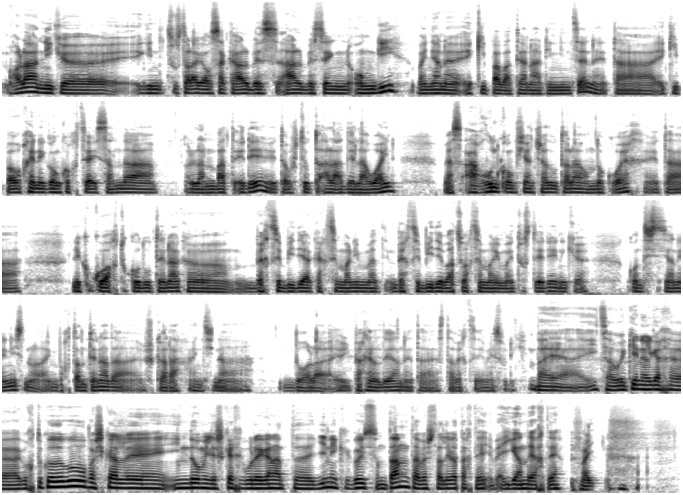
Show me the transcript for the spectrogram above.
hola, nik uh, egin dituztara gauzak albezen ongi, baina ekipa batean ari nintzen, eta ekipa horren egon kortzea izan da lan bat ere, eta uste dut ala dela guain, behaz agun konfiantza dutala ondoko er, eta lekuko hartuko dutenak uh, bertze bideak hartzen mari, bertze bide batzu hartzen mari maituzte ere, nik uh, kontistian eniz, nola, importantena da Euskara, haintzina doala iparreldean eta ez da bertze emezurik. Bai, hitz hauekin elgar agurtuko dugu, Pascal Indo mil esker gure ganat jinik goizuntan, eta bestalde bat arte, bai, igande arte. Bai.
